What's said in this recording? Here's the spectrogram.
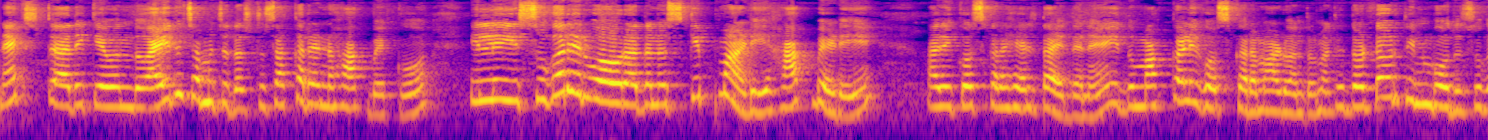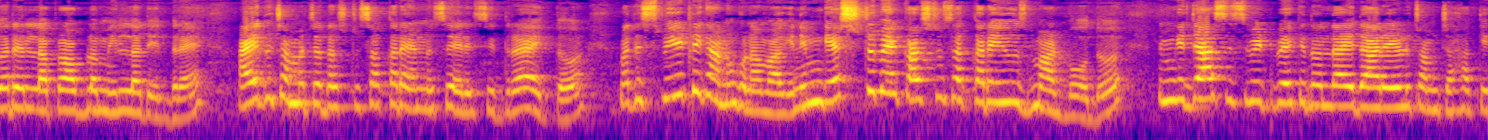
ನೆಕ್ಸ್ಟ್ ಅದಕ್ಕೆ ಒಂದು ಐದು ಚಮಚದಷ್ಟು ಸಕ್ಕರೆಯನ್ನು ಹಾಕಬೇಕು. ಇಲ್ಲಿ ಶುಗರ್ ಇರುವವರು ಅದನ್ನು ಸ್ಕಿಪ್ ಮಾಡಿ, ಹಾಕಬೇಡಿ. ಅದಕ್ಕೋಸ್ಕರ ಹೇಳ್ತಾ ಇದ್ದೇನೆ, ಇದು ಮಕ್ಕಳಿಗೋಸ್ಕರ ಮಾಡುವಂಥ ಮತ್ತೆ ದೊಡ್ಡವರು ತಿನ್ಬೋದು ಶುಗರ್ ಎಲ್ಲ ಪ್ರಾಬ್ಲಮ್ ಇಲ್ಲದಿದ್ರೆ, ಐದು ಚಮಚದಷ್ಟು ಸಕ್ಕರೆಯನ್ನು ಸೇರಿಸಿದ್ರೆ ಆಯ್ತು. ಮತ್ತೆ ಸ್ವೀಟಿಗೆ ಅನುಗುಣವಾಗಿ ನಿಮ್ಗೆ ಎಷ್ಟು ಬೇಕಷ್ಟು ಸಕ್ಕರೆ ಯೂಸ್ ಮಾಡ್ಬೋದು. ನಿಮ್ಗೆ ಜಾಸ್ತಿ ಸ್ವೀಟ್ ಬೇಕಿದ್ರೆ ಒಂದು ಐದು, ಆರು, ಏಳು ಚಮಚ ಹಾಕಿ,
